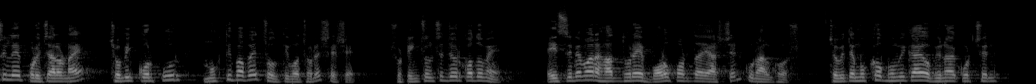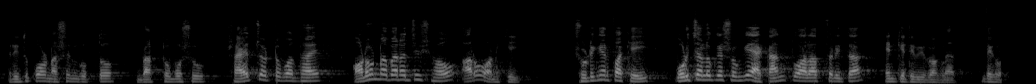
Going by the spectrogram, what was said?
শিলের পরিচালনায় ছবি কর্পূর মুক্তি পাবে চলতি বছরের শেষে। শুটিং চলছে জোর কদমে। এই সিনেমার হাত ধরে বড় পর্দায় আসছেন কুণাল ঘোষ। ছবিতে মুখ্য ভূমিকায় অভিনয় করছেন ঋতুপর্ণা সেনগুপ্ত, ব্রাত্য বসু সাহেব চট্টোপাধ্যায়, অনন্যা ব্যানার্জি সহ আরও অনেকেই। শুটিং এর ফাঁকেই পরিচালকের সঙ্গে একান্ত আলাপচারিতা এনকেটিভি বাংলার। দেখুন।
